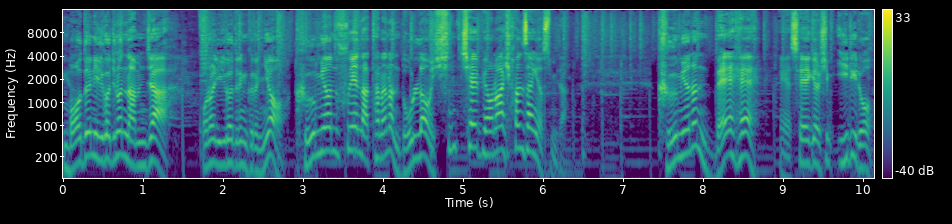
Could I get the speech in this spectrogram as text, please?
뭐든 읽어주는 남자. 오늘 읽어드린 글은요, 금연 후에 나타나는 놀라운 신체 변화 현상이었습니다. 금연은 매해 예, 세계 결심 1위로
